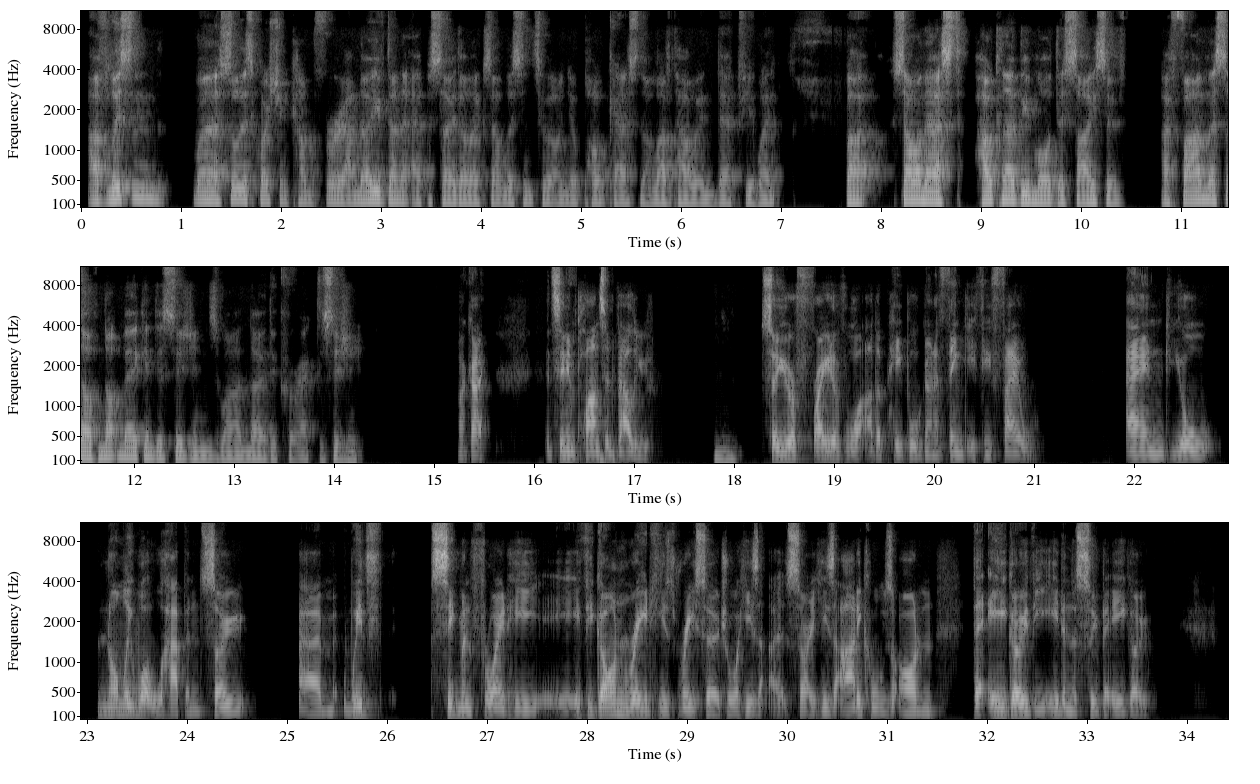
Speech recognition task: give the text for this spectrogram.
I've listened when I saw this question come through. I know you've done an episode on it because I listened to it on your podcast and I loved how in depth you went. But someone asked, How can I be more decisive I find myself not making decisions when I know the correct decision. Okay. It's an implanted value. Mm. So you're afraid of what other people are going to think if you fail. And you'll normally what will happen. So um, with Sigmund Freud, he if you go and read his research or his uh, sorry, his articles on the ego, the id, and the super ego,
